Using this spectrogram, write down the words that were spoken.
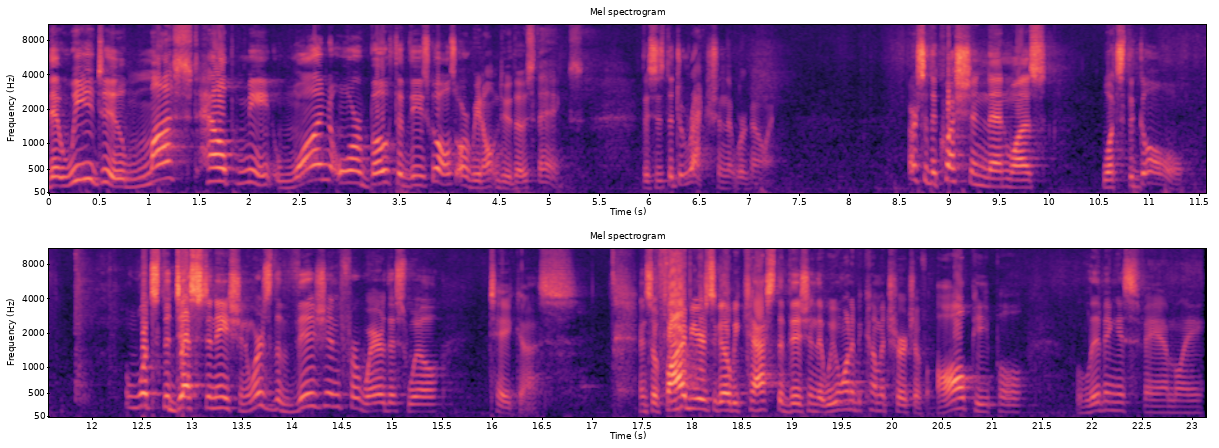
that we do must help meet one or both of these goals, or we don't do those things. This is the direction that we're going. All right, so the question then was what's the goal? What's the destination? Where's the vision for where this will take us? And so, five years ago, we cast the vision that we want to become a church of all people, living as family,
